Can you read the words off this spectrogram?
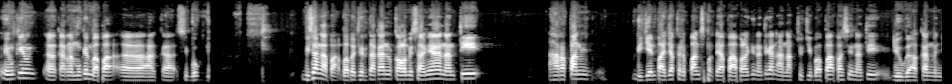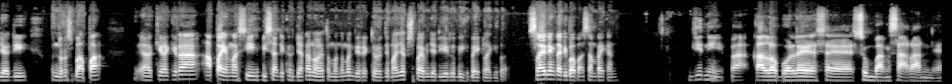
ya mungkin uh, karena mungkin bapak uh, agak sibuk bisa nggak pak bapak ceritakan kalau misalnya nanti harapan Dijen pajak ke depan seperti apa? Apalagi nanti kan anak cucu Bapak pasti nanti juga akan menjadi penerus Bapak kira-kira apa yang masih bisa dikerjakan oleh teman-teman Direktur Pajak supaya menjadi lebih baik lagi, Pak? Selain yang tadi Bapak sampaikan. Gini, Pak, kalau boleh saya sumbang saran ya.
